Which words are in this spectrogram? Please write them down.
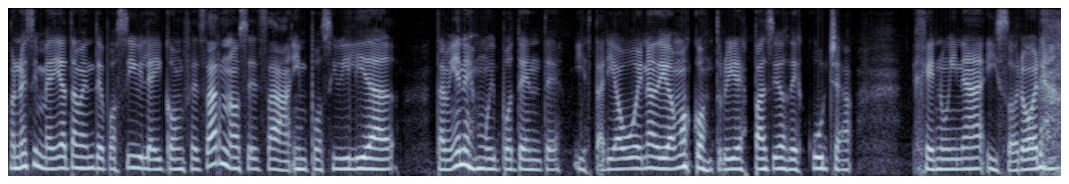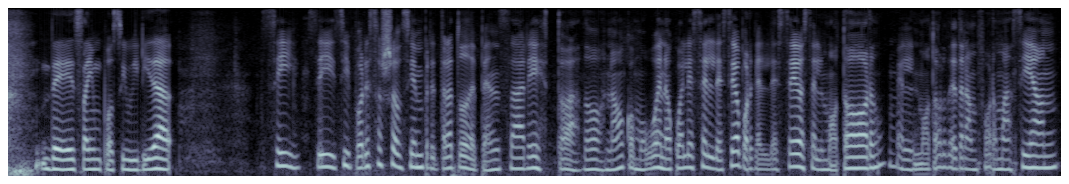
o no es inmediatamente posible y confesarnos esa imposibilidad también es muy potente y estaría bueno, digamos, construir espacios de escucha genuina y sorora de esa imposibilidad. Sí, sí, sí, por eso yo siempre trato de pensar esto a dos, ¿no? Como, bueno, ¿cuál es el deseo? Porque el deseo es el motor, el motor de transformación.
